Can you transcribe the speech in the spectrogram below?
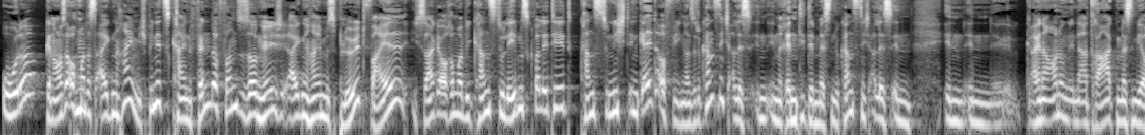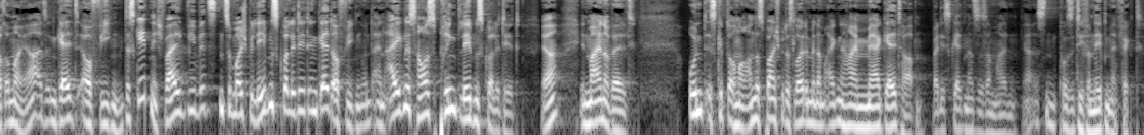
Oder genauso auch mal das Eigenheim. Ich bin jetzt kein Fan davon zu sagen, hey, Eigenheim ist blöd, weil ich sage auch immer, wie kannst du Lebensqualität, kannst du nicht in Geld aufwiegen. Also du kannst nicht alles in, in Rendite messen, du kannst nicht alles in, in, in, äh, keine Ahnung, in Ertrag messen, wie auch immer, ja, also in Geld aufwiegen. Das geht nicht, weil wie willst du zum Beispiel Lebensqualität in Geld aufwiegen? Und ein eigenes Haus bringt Lebensqualität, ja, in meiner Welt. Und es gibt auch noch ein anderes Beispiel, dass Leute mit einem eigenen Heim mehr Geld haben, weil die das Geld mehr zusammenhalten. Ja, ist ein positiver Nebeneffekt.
